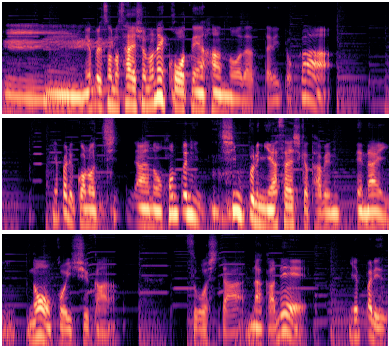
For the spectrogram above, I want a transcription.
ううん。んやっぱりその最初のね好転反応だったりとかやっぱりこのちあの本当にシンプルに野菜しか食べてないのをこう1週間過ごした中でやっぱりうん。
